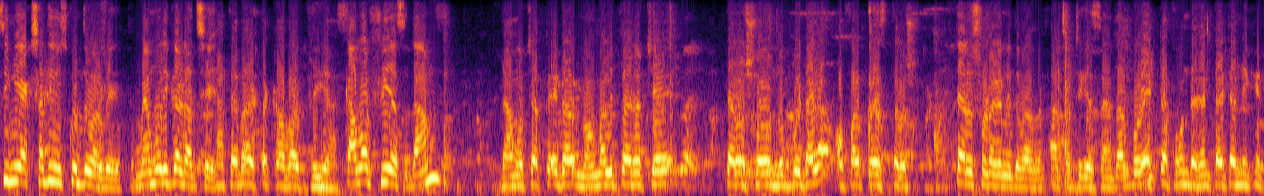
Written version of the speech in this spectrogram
সিমই একসাথে ইউজ করতে পারবে। মেমোরি কার্ড আছে। সাথে আবার একটা কাভার ফ্রি আছে। কাভার ফ্রি আছে। দাম? দাম হচ্ছে আপনি এটা নর্মালি প্রাইস হচ্ছে তেরোশো নব্বই টাকা অফার প্রাইস তেরোশো টাকা। তেরোশো টাকা নিতে পারবেন। আচ্ছা ঠিক আছে হ্যাঁ, তারপরে একটা ফোন দেখেন টাইটানিকের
